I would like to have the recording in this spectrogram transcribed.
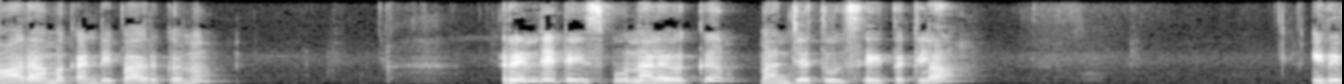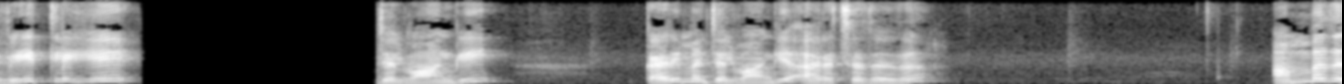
மாறாமல் கண்டிப்பாக இருக்கணும். ரெண்டு டீஸ்பூன் அளவுக்கு மஞ்சத்தூள் சேர்த்துக்கலாம். இது வீட்லேயே மஞ்சள் வாங்கி கறிமஞ்சள் வாங்கி அரைச்சது அது ஐம்பது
